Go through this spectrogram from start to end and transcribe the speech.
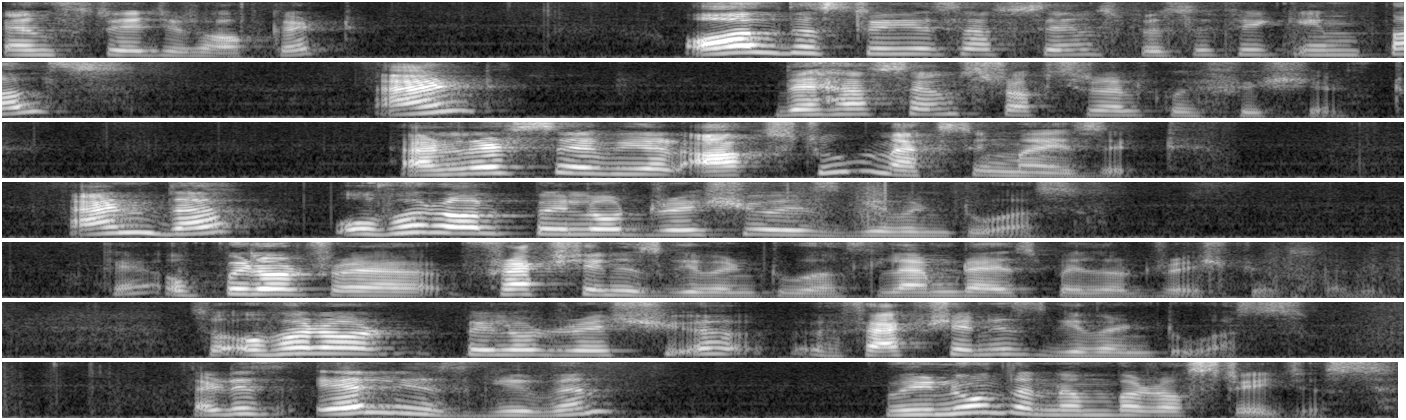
n stage rocket, all the stages have same specific impulse and they have some structural coefficient and let us say we are asked to maximize it. and the overall payload ratio is given to us. Okay, or payload uh, fraction is given to us, lambda is payload ratio. Sorry. So, overall payload ratio uh, fraction is given to us. That is L is given, we know the number of stages.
